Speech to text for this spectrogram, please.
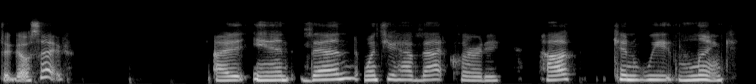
to go save? I, and then once you have that clarity, how can we link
